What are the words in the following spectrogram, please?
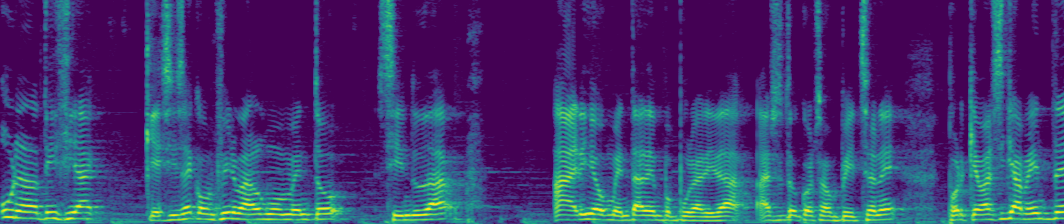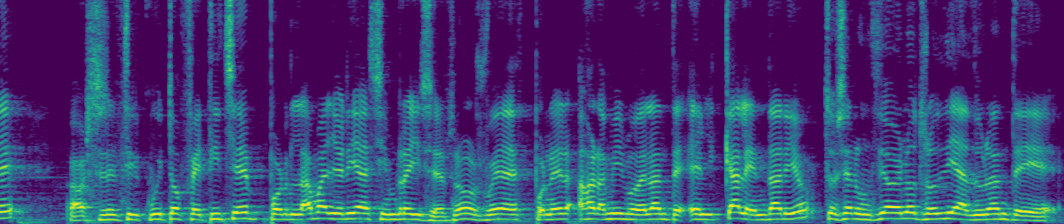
una noticia que si se confirma en algún momento, sin duda haría aumentar en popularidad a Seto Corsa Piccione, porque básicamente vamos, es el circuito fetiche por la mayoría de sim racers, ¿no? Os voy a poner ahora mismo delante el calendario. Esto se anunció el otro día durante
